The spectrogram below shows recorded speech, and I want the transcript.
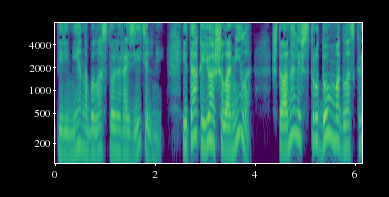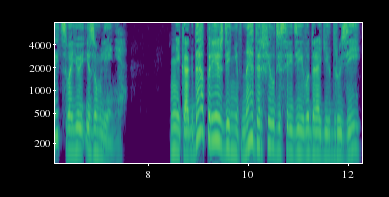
перемена была столь разительной и так ее ошеломила, что она лишь с трудом могла скрыть свое изумление. Никогда прежде ни в Недерфилде среди его дорогих друзей,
